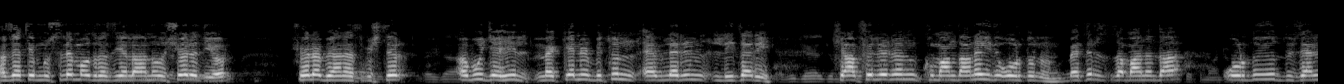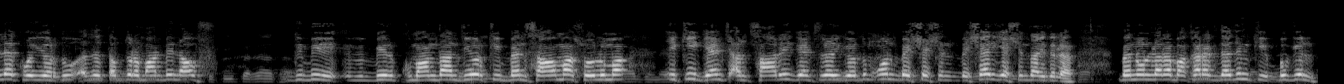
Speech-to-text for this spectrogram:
Hz. Müslim Maud radıyallahu şöyle diyor şöyle beyan etmiştir. Ebu Cehil Mekke'nin bütün evlerin lideri, kafirlerin kumandanıydı ordunun. Bedir zamanında orduyu düzenle koyuyordu. Hz. Abdurrahman bin Avf gibi bir kumandan diyor ki ben sağıma soluma iki genç ansari gençleri gördüm. 15 yaşın, beşer yaşındaydılar. Ben onlara bakarak dedim ki bugün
